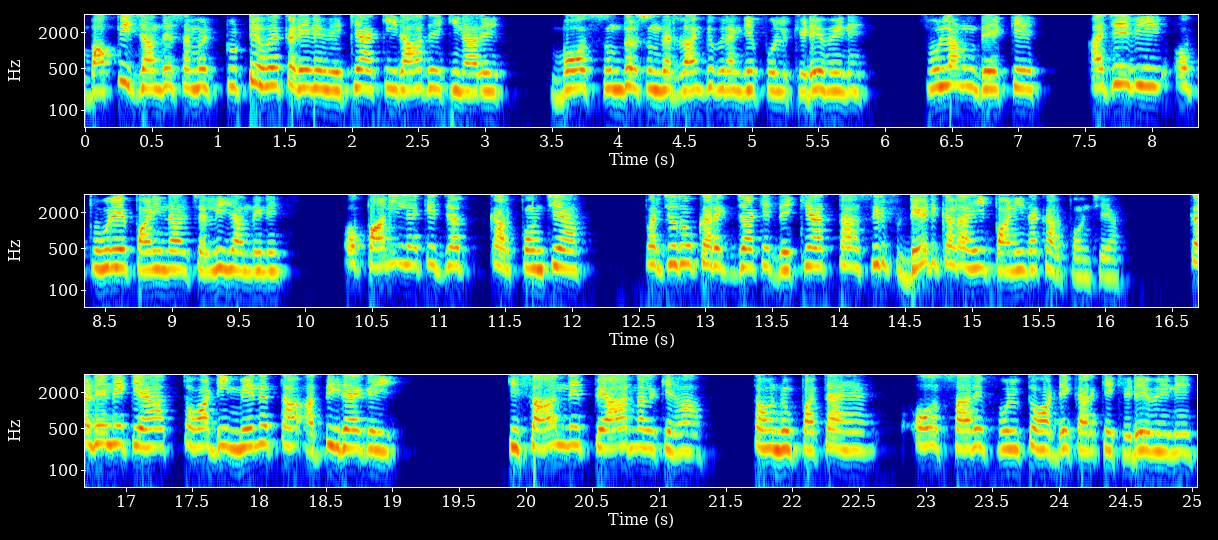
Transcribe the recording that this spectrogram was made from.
ਵਾਪਿਸ ਜਾਂਦੇ ਸਮੇਂ ਟੁੱਟੇ ਹੋਏ ਘੜੇ ਨੇ ਵੇਖਿਆ ਕਿ ਰਾਹ ਦੇ ਕਿਨਾਰੇ ਬਹੁਤ ਸੁੰਦਰ ਸੁੰਦਰ ਰੰਗ ਬਿਰੰਗੇ ਫੁੱਲ ਖਿੜੇ ਹੋਏ ਨੇ। ਫੁੱਲਾਂ ਨੂੰ ਦੇਖ ਕੇ ਅਜੇ ਵੀ ਉਹ ਪੂਰੇ ਪਾਣੀ ਨਾਲ ਚੱਲੀ ਜਾਂਦੇ ਨੇ। ਉਹ ਪਾਣੀ ਲੈ ਕੇ ਜਦ ਘਰ ਪਹੁੰਚਿਆ, ਪਰ ਜਦੋਂ ਘਰ ਜਾ ਕੇ ਦੇਖਿਆ ਤਾਂ ਸਿਰਫ ਡੇਢ ਘੜਾ ਹੀ ਪਾਣੀ ਦਾ ਘਰ ਪਹੁੰਚਿਆ। ਘੜੇ ਨੇ ਕਿਹਾ, ਤੁਹਾਡੀ ਮਿਹਨਤ ਤਾਂ ਅੱਧੀ ਰਹਿ ਗਈ। ਕਿਸਾਨ ਨੇ ਪਿਆਰ ਨਾਲ ਕਿਹਾ, ਤੁਹਾਨੂੰ ਪਤਾ ਹੈ, ਉਹ ਸਾਰੇ ਫੁੱਲ ਤੁਹਾਡੇ ਕਰਕੇ ਖਿੜੇ ਹੋਏ ਨੇ।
